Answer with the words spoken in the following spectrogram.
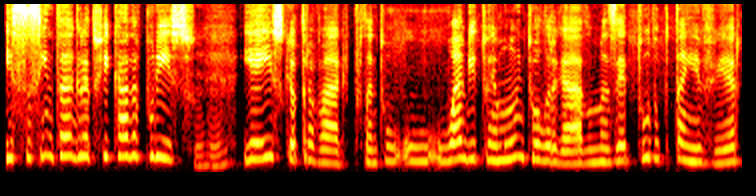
e se sinta gratificada por isso. Uhum. E é isso que eu trabalho. Portanto, o, o âmbito é muito alargado, mas é tudo o que tem a ver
